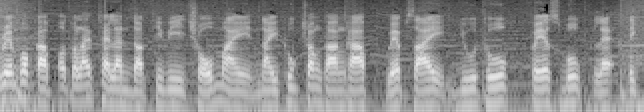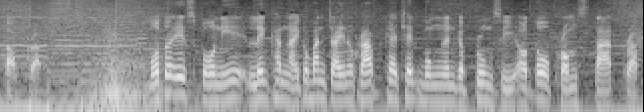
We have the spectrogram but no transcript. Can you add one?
เตรียมพบกับ autolifethailand.tv โฉมใหม่ในทุกช่องทางครับ เว็บไซต์ YouTube Facebook และ TikTok ครับ Motor Expo นี้เล็งคันไหนก็มั่นใจนะครับ แค่เช็ควงเงินกับกรุงศรีออโต้พร้อมสตาร์ทครับ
